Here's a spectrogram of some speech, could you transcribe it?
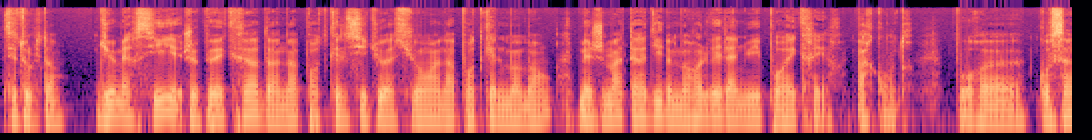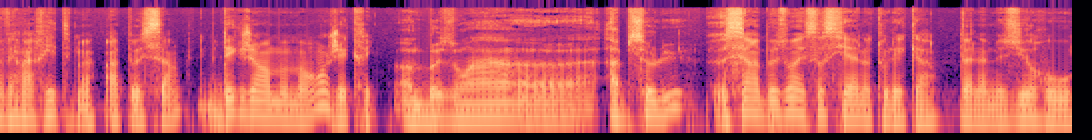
C'est tout le temps. Dieu merci, je peux écrire dans n'importe quelle situation, à n'importe quel moment, mais je m'interdis de me relever la nuit pour écrire. Par contre, pour euh, conserver un rythme un peu sain, dès que j'ai un moment, j'écris. Un besoin euh, absolu? C'est un besoin essentiel en tous les cas, dans la mesure où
